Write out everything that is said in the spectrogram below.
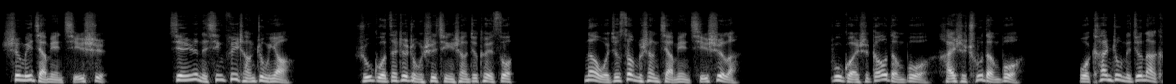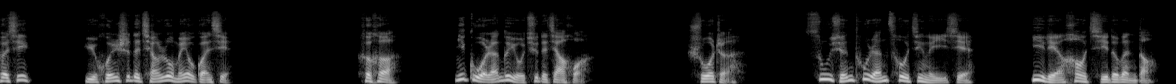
身为假面骑士，坚韧的心非常重要。如果在这种事情上就退缩，那我就算不上假面骑士了。不管是高等部还是初等部，我看中的就那颗心。”与魂师的强弱没有关系。呵呵，你果然个有趣的家伙。说着，苏璇突然凑近了一些，一脸好奇的问道：“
